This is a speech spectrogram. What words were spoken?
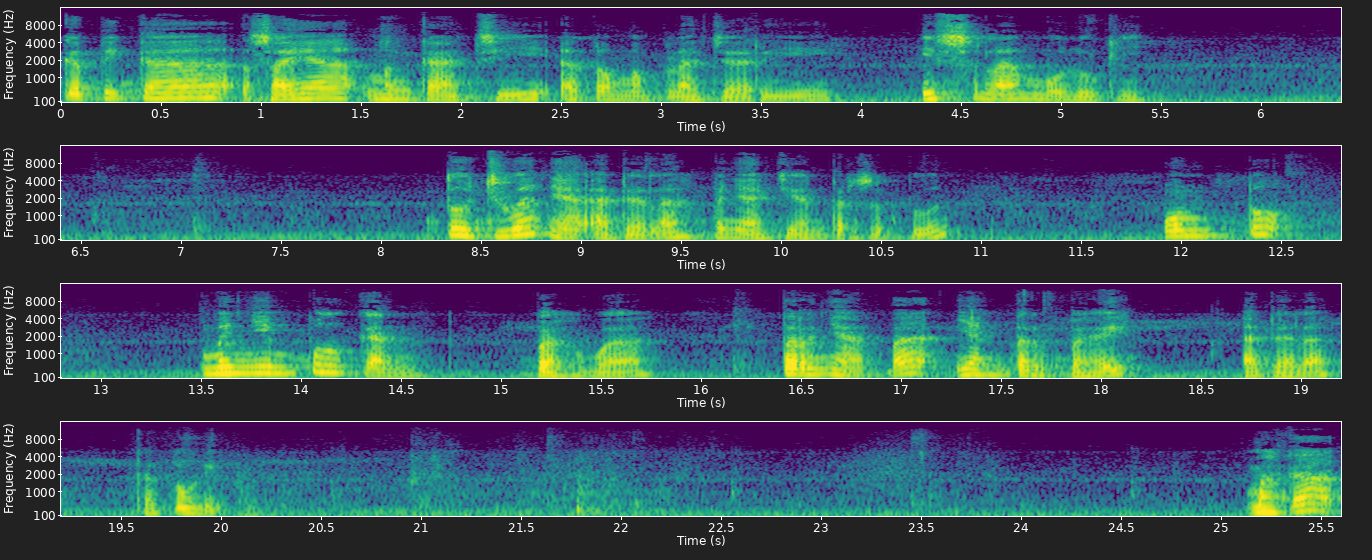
Ketika saya mengkaji atau mempelajari Islamologi, tujuannya adalah penyajian tersebut untuk menyimpulkan bahwa ternyata yang terbaik adalah Katolik. Maka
